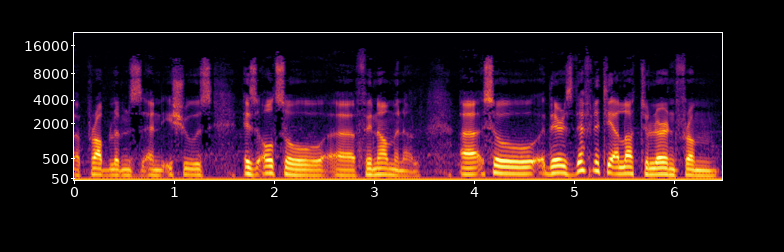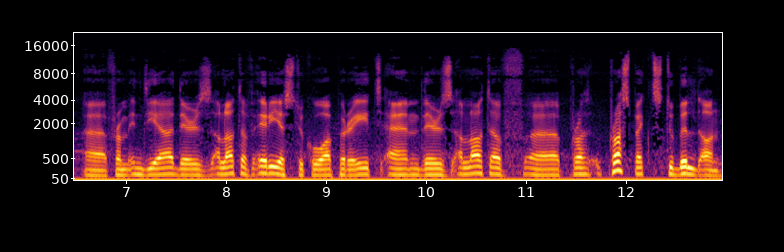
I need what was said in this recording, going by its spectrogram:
uh, problems and issues is also phenomenal. so there's definitely a lot to learn from from India. There's a lot of areas to cooperate, and there's a lot of pro- prospects to build on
